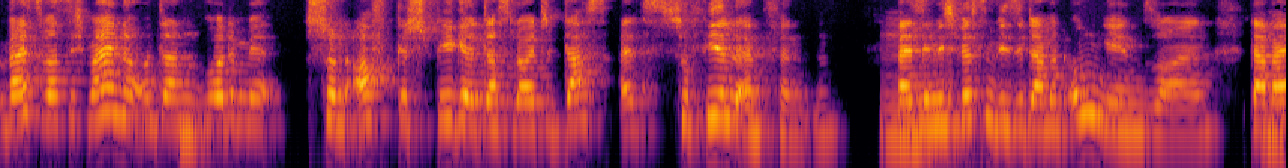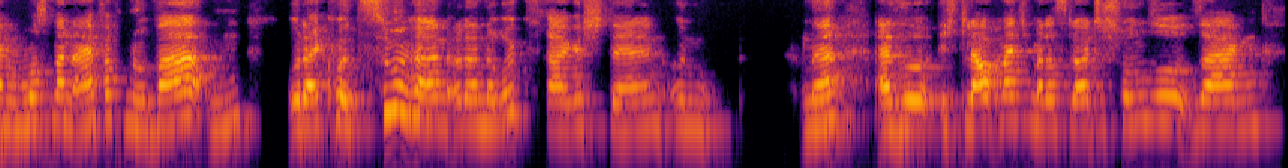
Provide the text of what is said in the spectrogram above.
weißt du, was ich meine? Und dann mhm. wurde mir schon oft gespiegelt, dass Leute das als zu viel empfinden, mhm. weil sie nicht wissen, wie sie damit umgehen sollen. Dabei mhm. muss man einfach nur warten oder kurz zuhören oder eine Rückfrage stellen und ne, also ich glaube manchmal, dass Leute schon so sagen,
